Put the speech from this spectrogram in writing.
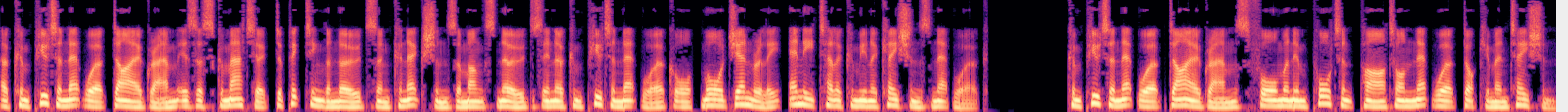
A computer network diagram is a schematic depicting the nodes and connections amongst nodes in a computer network or, more generally, any telecommunications network. Computer network diagrams form an important part on network documentation.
